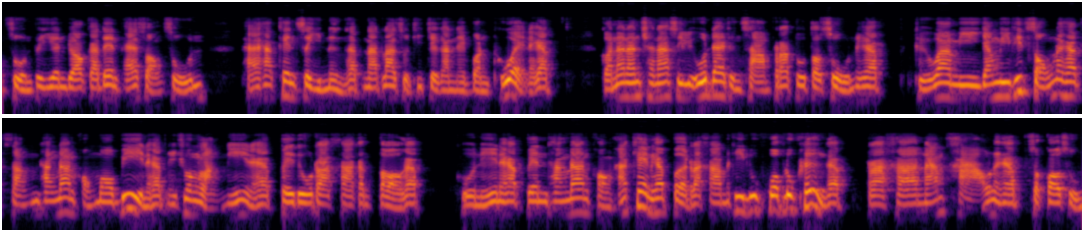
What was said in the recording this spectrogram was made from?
2-0 ไปเยือนยอร์การ์เดนแพ้ 2-0 แพ้ฮักเคน4-1ครับนัดล่าสุดที่เจอกันในบอลถ้วยนะครับก่อนหน้านั้นชนะซิลิอุสได้ถึง 3 ประตูต่อ0นะครับ ถือว่ามียังมีพิษสงนะครับสั่งทางด้านของมอบี้นะครับในช่วงหลังนี้นะครับไปดูราคากันต่อครับคู่นี้นะครับเป็นทางด้านของฮักเคนครับเปิดราคามาที่ลูกควบลูกครึ่งครับราคาน้ำขาวนะครับสกอร์สูง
